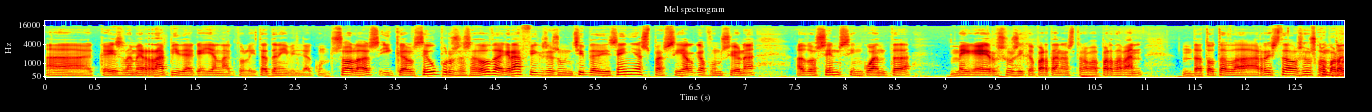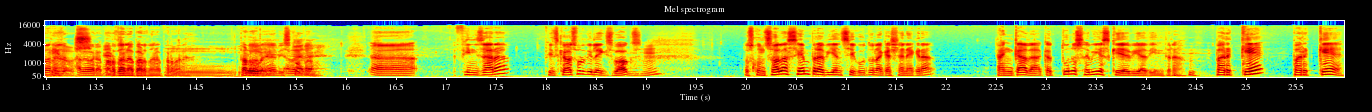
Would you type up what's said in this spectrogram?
eh, que és la més ràpida que hi ha en l'actualitat a nivell de consoles, i que el seu processador de gràfics és un xip de disseny especial que funciona a 250 MHz i que per tant es troba per davant de tota la resta dels seus Però perdona, competidors. a veure, eh? perdona, perdona, perdona. Mm, Perdona, eh, a disculpa. Uh, fins ara, fins que va sortir la Xbox, Mhm. les consoles sempre havien sigut una caixa negra tancada que tu no sabies què hi havia dintre. per què? Per què?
